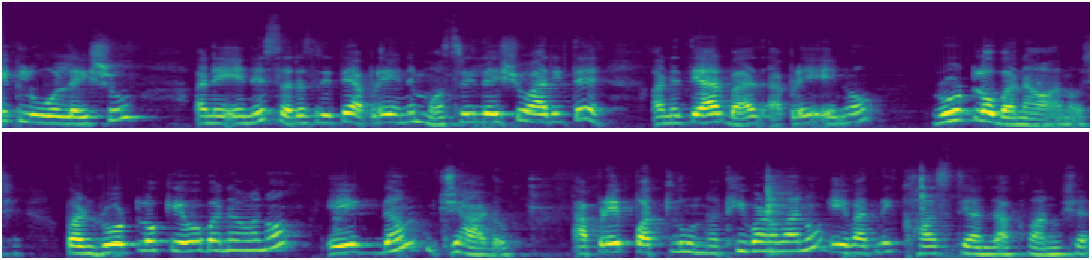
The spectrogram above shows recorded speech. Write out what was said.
એક લુઓ લઈશું અને એને સરસ રીતે આપણે એને મસળી લઈશું આ રીતે અને ત્યારબાદ આપણે એનો રોટલો બનાવવાનો છે. પણ રોટલો કેવો બનાવવાનો? એકદમ જાડો. આપણે પતલું નથી વણવાનું, એ વાતની ખાસ ધ્યાન રાખવાનું છે.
